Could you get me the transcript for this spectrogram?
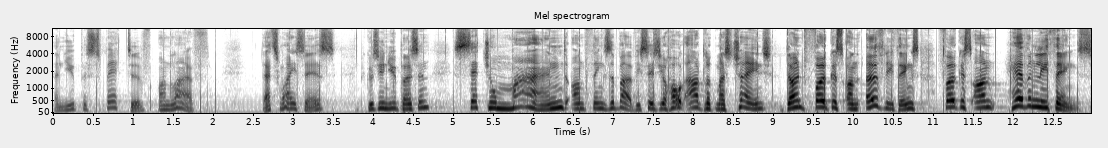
a new perspective on life. That's why he says, because you're a new person, set your mind on things above. He says your whole outlook must change. Don't focus on earthly things, focus on heavenly things.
